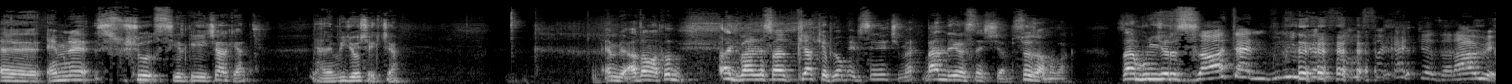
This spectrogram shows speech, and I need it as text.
eee, Emre şu sirkeyi içerken yani video çekeceğim. Emre adam akıllı hadi ben de sana kıyak yapıyorum hepsini içme. Ben de yarısını içeceğim. Söz ama bak. Zaten bunun yarısı. Zaten bunun yarısı olsa kaç yazar abi?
